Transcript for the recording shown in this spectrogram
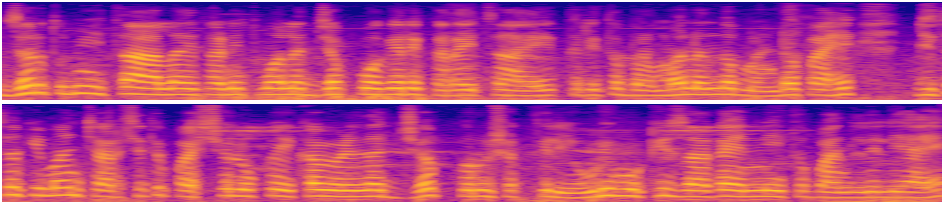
जर तुम्ही इथं आलायत आणि तुम्हाला जप वगैरे करायचं आहे तर इथं ब्रह्मानंद मंडप आहे जिथं किमान चारशे ते पाचशे लोक एका वेळेला जप करू शकतील. एवढी मोठी जागा यांनी इथं बांधलेली आहे.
